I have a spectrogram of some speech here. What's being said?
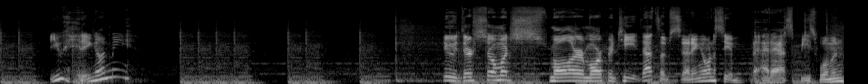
Are you hitting on me? Dude, they're so much smaller and more petite. That's upsetting. I want to see a badass beast woman.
